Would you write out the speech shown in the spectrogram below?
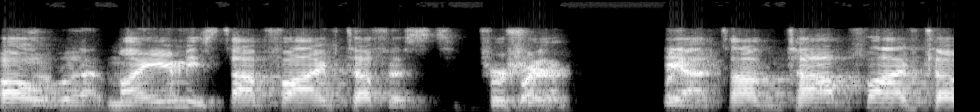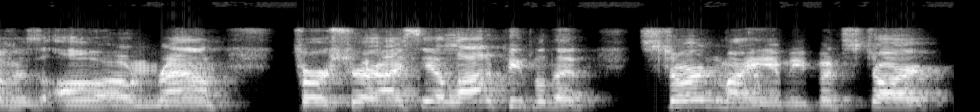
Oh, uh, Miami's top five toughest for sure. Right. Yeah, top top five toughest all around for sure. I see a lot of people that start in Miami, but start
